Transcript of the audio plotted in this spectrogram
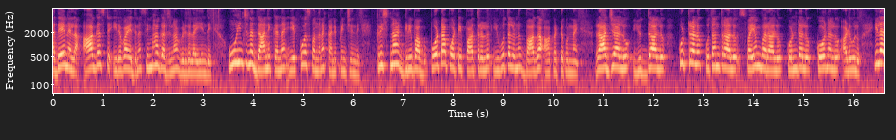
అదే నెల ఆగస్టు ఇరవై ఐదున సింహగర్జన విడుదలయ్యింది. ఊహించిన దానికన్నా ఎక్కువ స్పందన కనిపించింది. కృష్ణ గిరిబాబు పోటాపోటీ పాత్రలు యువతలను బాగా ఆకట్టుకున్నాయి. రాజ్యాలు యుద్ధాలు కుట్రలు కుతంత్రాలు స్వయంవరాలు కొండలు కోనలు అడవులు ఇలా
